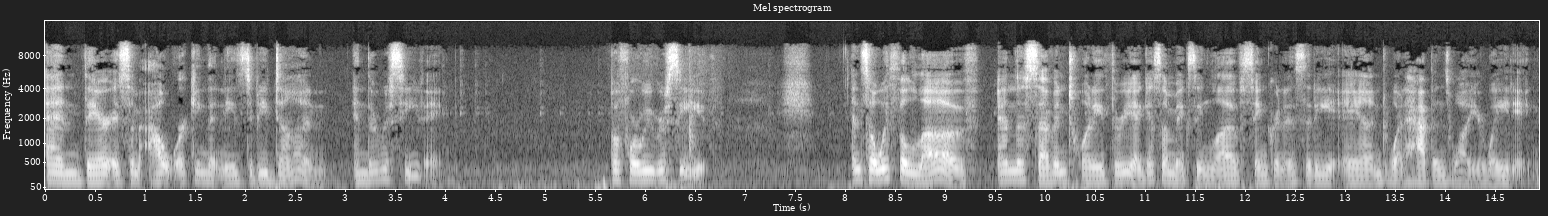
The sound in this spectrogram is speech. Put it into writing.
And there is some outworking that needs to be done in the receiving before we receive. And so, with the love and the 723, I guess I'm mixing love, synchronicity, and what happens while you're waiting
